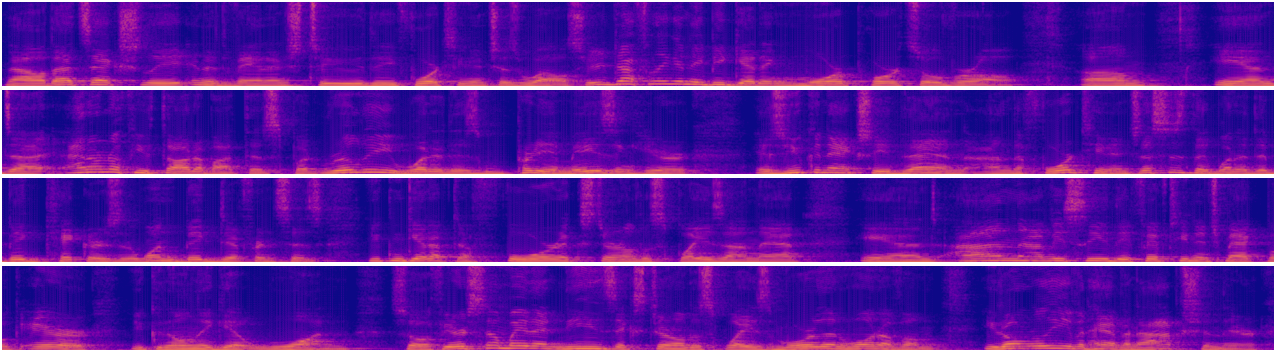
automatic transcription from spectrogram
Now that's actually an advantage to the 14 inch as well. So you're definitely gonna be getting more ports overall. Um, and uh, I don't know if you thought about this, but really what it is pretty amazing here is you can actually then, on the 14 inch, this is the, one of the big kickers, the one big difference is you can get up to four external displays on that. And on obviously the 15 inch MacBook Air, you can only get one. So if you're somebody that needs external displays, more than one of them, you don't really even have an option there.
